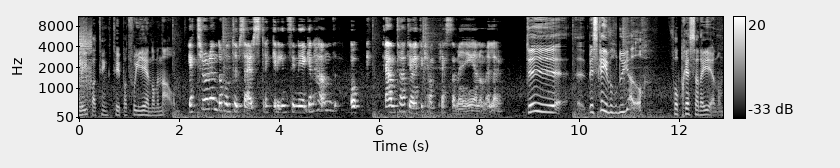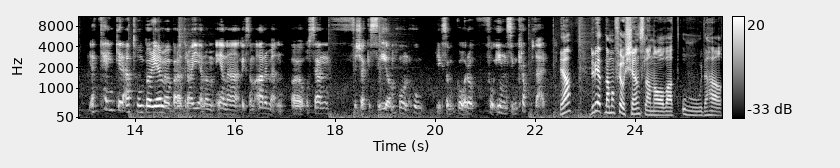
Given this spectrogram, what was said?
glipa, tänk typ att få igenom en arm. Jag tror ändå hon typ så här sträcker in sin egen hand och jag antar att jag inte kan pressa mig igenom eller? Du eh, beskriver hur du gör för att pressa dig igenom. Jag tänker att hon börjar med att bara dra igenom ena liksom, armen och, och sen försöker se om hon, hon liksom går att få in sin kropp där. Ja, du vet när man får känslan av att oh, det här,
